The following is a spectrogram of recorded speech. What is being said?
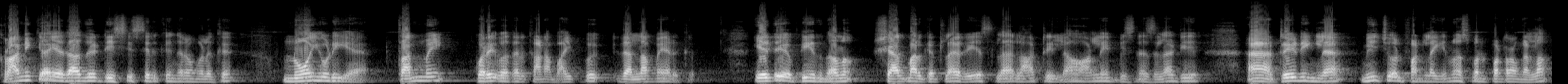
க்ரானிக்காக ஏதாவது டிசீஸ் இருக்குங்கிறவங்களுக்கு நோயுடைய தன்மை குறைவதற்கான வாய்ப்பு இதெல்லாமே இருக்குது எது எப்படி இருந்தாலும் ஷேர் மார்க்கெட்டில் ரேஸில் லாட்ரியில் ஆன்லைன் பிஸ்னஸில் டி ட்ரேடிங்கில் மியூச்சுவல் ஃபண்டில் இன்வெஸ்ட்மெண்ட் பண்ணுறவங்கெல்லாம்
